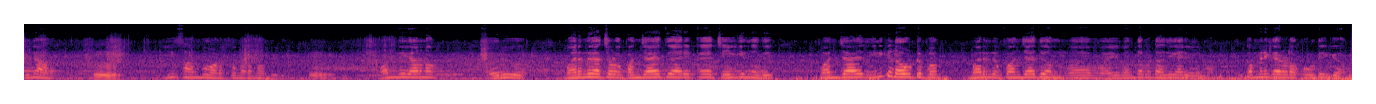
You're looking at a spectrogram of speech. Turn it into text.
ഇതാണ് ഈ സംഭവമാണ് ഇപ്പോൾ നടന്നുകൊണ്ടിരിക്കുന്നത് ഉം. വന്തി കാരണം ഒരു മരുന്ന് കച്ചവടം പഞ്ചായത്തുകാരൊക്കെ ചെയ്യിക്കുന്നത് പഞ്ചായത്ത് എനിക്ക് ഡൗട്ട് ഇപ്പം മരുന്ന് പഞ്ചായത്ത് ബന്ധപ്പെട്ട അധികാരികൾ കമ്പനിക്കാരോടെ കൂട്ടിക്കുകയാണ്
